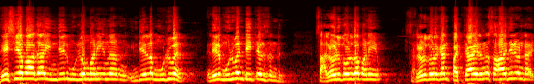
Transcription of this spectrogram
ദേശീയപാത ഇന്ത്യയിൽ മുഴുവൻ പണിയുന്നതാണ്. ഇന്ത്യയിലെ മുഴുവൻ ഇന്ത്യയിലെ മുഴുവൻ ഡീറ്റെയിൽസ് ഉണ്ട്. സ്ഥലം എടുത്ത് കൊടുത്താൽ പണിയും. സ്ഥലം എടുത്ത് കൊടുക്കാൻ പറ്റാതിരുന്ന സാഹചര്യം ഉണ്ടായി.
